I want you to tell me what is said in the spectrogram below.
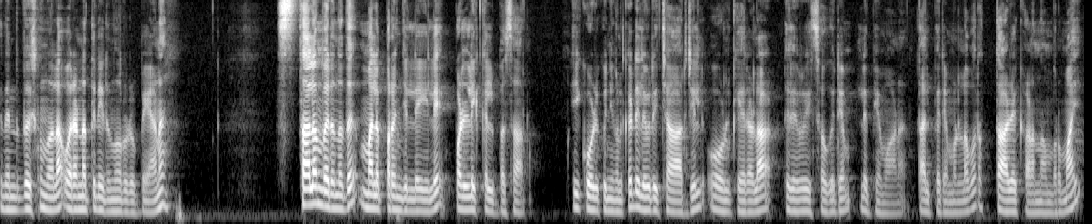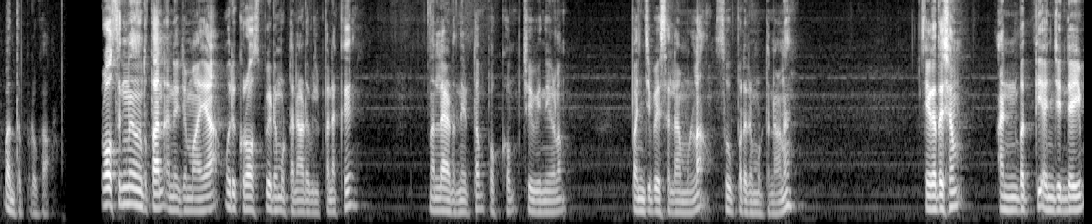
ഇതിന്റെ ഉദ്ദേശിക്കുന്നതല്ല ഒരെണ്ണത്തിന് ഇരുന്നൂറ് രൂപയാണ്. സ്ഥലം വരുന്നത് മലപ്പുറം ജില്ലയിലെ പള്ളിക്കൽ ബസാർ. ഈ കോഴിക്കുഞ്ഞുങ്ങൾക്ക് ഡെലിവറി ചാർജിൽ ഓൾ കേരള ഡെലിവറി സൗകര്യം ലഭ്യമാണ്. താല്പര്യമുള്ളവർ താഴെ കാണുന്ന നമ്പറുമായി ബന്ധപ്പെടുക. ക്രോസിംഗിന് നിർത്താൻ അനുയോജ്യമായ ഒരു ക്രോസ് പീഡ് മുട്ടനാട് വിൽപ്പനക്ക് നല്ല ഇടനീട്ടം പൊക്കം ചെവി നീളം പഞ്ച് പേസെല്ലാമുള്ള സൂപ്പർ ഒരു മുട്ടനാണ്. ഏകദേശം അൻപത്തി അഞ്ചിന്റെയും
